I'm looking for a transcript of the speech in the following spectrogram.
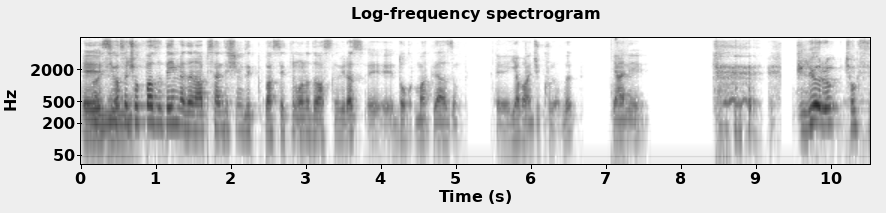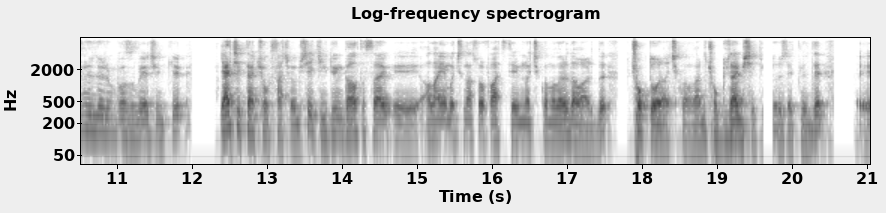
Ee, Sivas'a çok fazla değinmeden abi sen de şimdi bahsettin ona da aslında biraz e, dokunmak lazım. E, yabancı kuralı. Yani gülüyorum çok sinirlerim bozuluyor çünkü. Gerçekten çok saçma bir şey ki dün Galatasaray e, Alanya maçından sonra Fatih Terim'in açıklamaları da vardı. Çok doğru açıklamalardı. Çok güzel bir şekilde özetledi. E,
